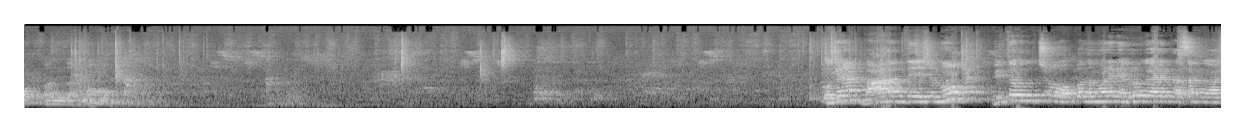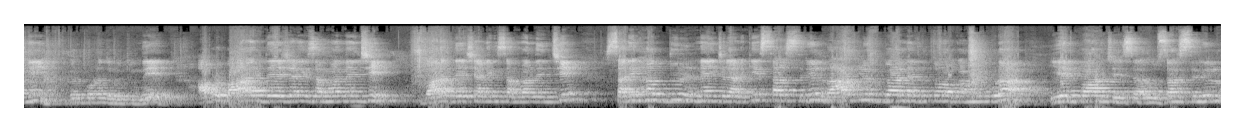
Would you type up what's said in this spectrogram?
ఒప్పందము. ఓకేనా? భారతదేశము విధితో కుదుర్చుకున్న ఒప్పందం అని నెహ్రూ గారి ప్రసంగాన్ని పేర్కొనడం జరుగుతుంది. అప్పుడు భారతదేశానికి సంబంధించి భారతదేశానికి సంబంధించి సరిహద్దు నిర్ణయించడానికి సర్ సిరిల్ రాడ్క్లిఫ్ గారి నేతృత్వంలో కమిటీ కూడా ఏర్పాటు చేశారు. Sir Cyril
